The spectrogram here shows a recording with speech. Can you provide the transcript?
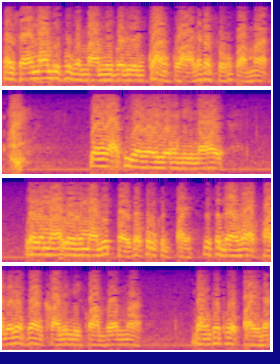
กระแสน้ำที่พุ่งกันมามีบริเวณกว้างกว่าและก็สูงกว่ามากจังหวะที่จะลอยลงมีน้อย เลยลงมาเลยลงมานิดต่อยก็พุ่งขึ้นไปนั่นแสดงว่าภายในโลกร่างกายนี้มีความร้อนมาก มองทั่วๆไปนะ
